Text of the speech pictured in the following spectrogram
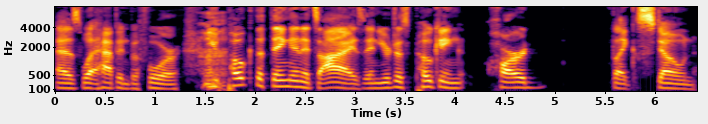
as what happened before. You poke the thing in its eyes and you're just poking hard, like stone.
